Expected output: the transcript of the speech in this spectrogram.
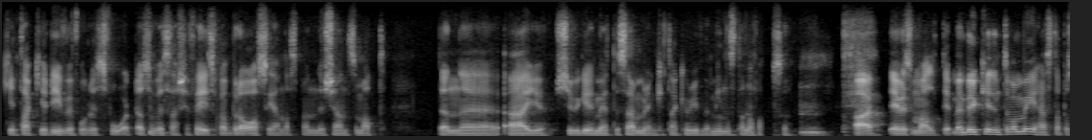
Kentucky River får det svårt. Alltså Versace Face var bra senast men det känns som att den eh, är ju 20 meter sämre än Kentucky River minst i alla fall. Så. Mm. Ja, det är väl som alltid. Men brukar det inte vara mer hästar på,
